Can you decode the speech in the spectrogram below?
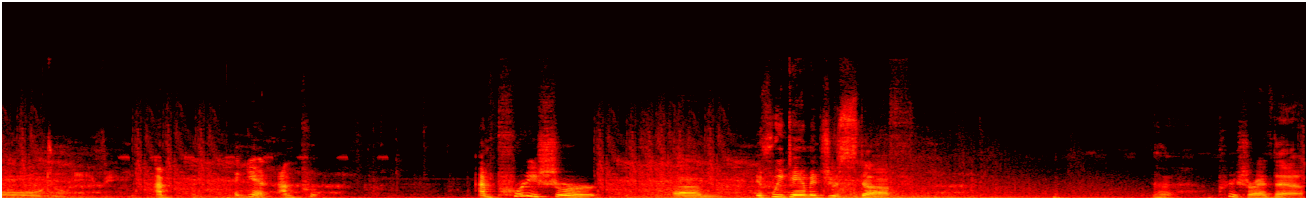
All too easy. I'm. Again, I'm. Pr- I'm pretty sure. Um, if we damage your stuff. Uh, I'm pretty sure I have the.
